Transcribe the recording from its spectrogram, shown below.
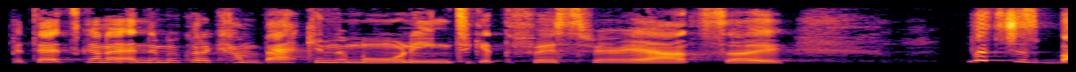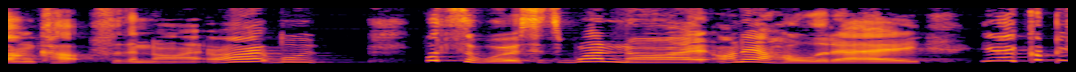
but that's going to, and then we've got to come back in the morning to get the first ferry out. So let's just bunk up for the night, all right? Well, what's the worst? It's one night on our holiday. You know, it could be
